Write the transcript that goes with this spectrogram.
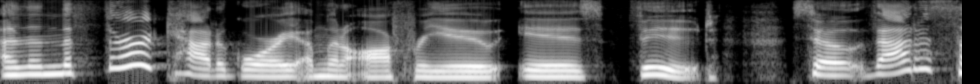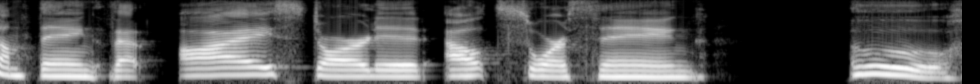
And then the third category I'm going to offer you is food. So that is something that I started outsourcing Oh,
